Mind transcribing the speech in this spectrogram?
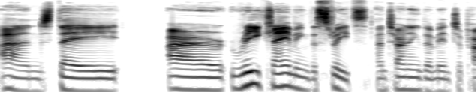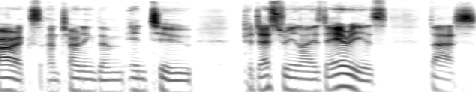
and they are reclaiming the streets and turning them into parks and turning them into pedestrianized areas that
